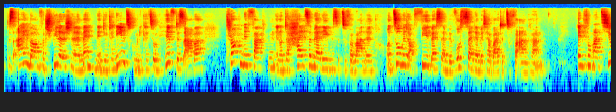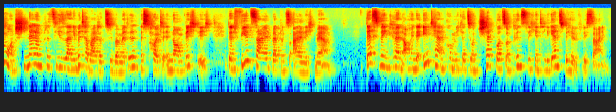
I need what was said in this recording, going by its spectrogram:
Das Einbauen von spielerischen Elementen in die Unternehmenskommunikation hilft es aber, trockene Fakten in unterhaltsame Erlebnisse zu verwandeln und somit auch viel besser im Bewusstsein der Mitarbeiter zu verankern. Information schnell und präzise an die Mitarbeiter zu übermitteln, ist heute enorm wichtig, denn viel Zeit bleibt uns allen nicht mehr. Deswegen können auch in der internen Kommunikation Chatbots und künstliche Intelligenz behilflich sein.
